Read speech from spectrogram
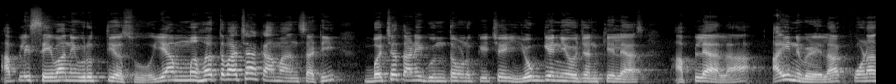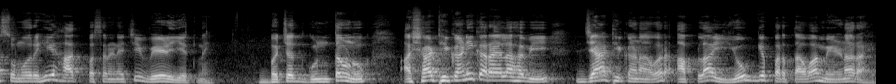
आपली सेवानिवृत्ती असो या महत्त्वाच्या कामांसाठी बचत आणि गुंतवणुकीचे योग्य नियोजन केल्यास आपल्याला ऐन वेळेला कोणासमोरही हात पसरण्याची वेळ येत नाही. बचत गुंतवणूक अशा ठिकाणी करायला हवी ज्या ठिकाणावर आपला योग्य परतावा मिळणार आहे.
